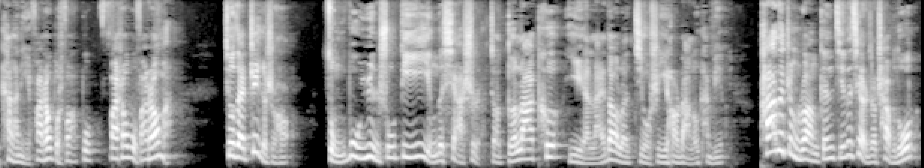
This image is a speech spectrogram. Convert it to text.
看看你发烧不发不发烧不发烧嘛。就在这个时候，总部运输第一营的下士叫德拉科也来到了九十一号大楼看病。他的症状跟吉特切尔就差不多，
